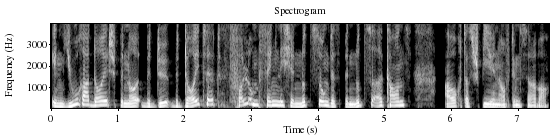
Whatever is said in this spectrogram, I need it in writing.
in Juradeutsch bedeutet vollumfängliche Nutzung des Benutzeraccounts auch das Spielen auf dem Server.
